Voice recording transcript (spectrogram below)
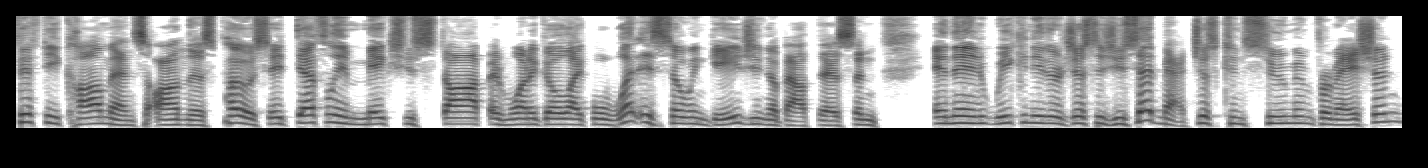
50 comments on this post it definitely makes you stop and want to go like well what is so engaging about this? And and then we can either just as you said matt just consume information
